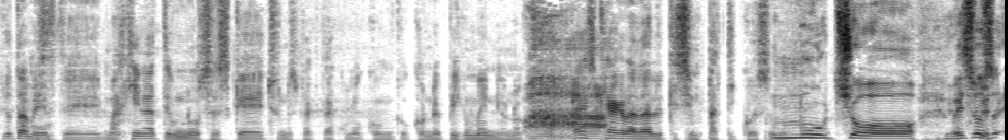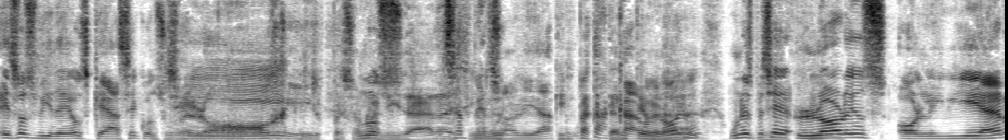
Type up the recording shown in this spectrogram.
yo también. este, imagínate unos sketch, un espectáculo cómico con Epigmenio, ¿no? Ah. ¿Sabes qué agradable, qué simpático es? ¿no? Mucho. Esos, esos videos que hace con su Sí, reloj que y su personalidad, unos- esa así, personalidad. qué puta, impactante. ¿verdad? Una especie de Sí. Laurence Olivier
